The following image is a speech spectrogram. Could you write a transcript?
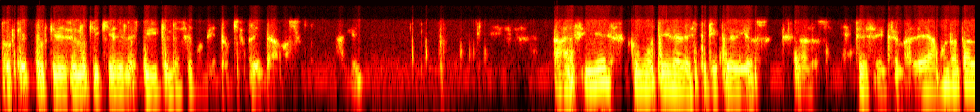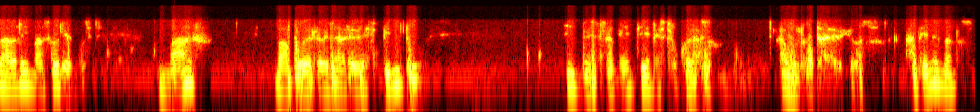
¿Amén? ¿Por qué? Porque eso es lo que quiere el Espíritu en ese momento que aprendamos. Así es como opera el Espíritu de Dios. Entonces, entre más leamos la palabra y más oremos, más va a poder revelar el Espíritu en nuestra mente y en nuestro corazón la voluntad de Dios. Amén, hermanos.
